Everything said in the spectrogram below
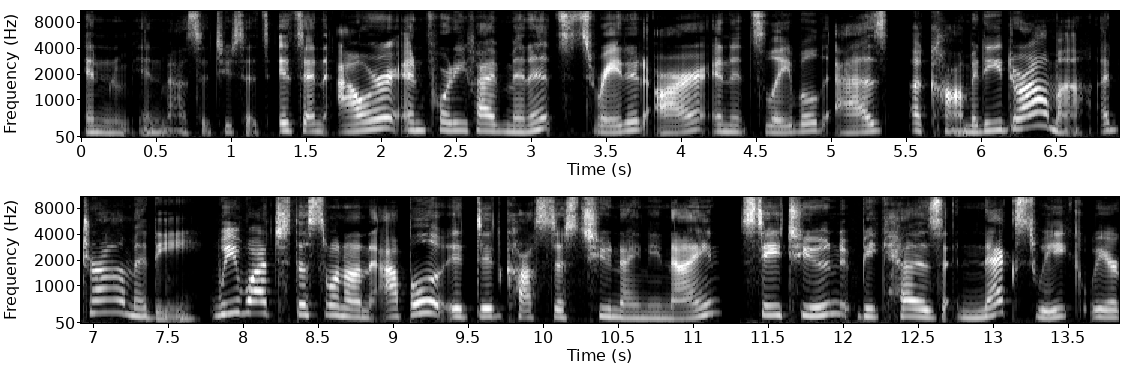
in, in Massachusetts. It's an hour and 45 minutes. It's rated R and it's labeled as a comedy drama, a dramedy. We watched this one on Apple. It did cost us $2.99. Stay tuned because next week we are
